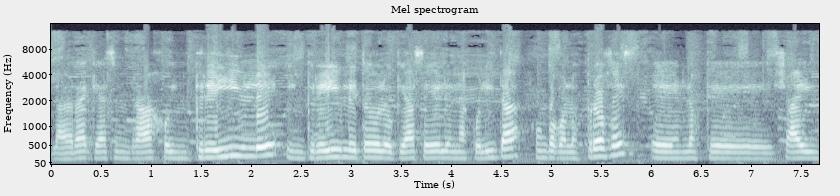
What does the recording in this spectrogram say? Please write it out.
La verdad que hace un trabajo increíble, increíble todo lo que hace él en la escuelita junto con los profes, en los que ya hay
